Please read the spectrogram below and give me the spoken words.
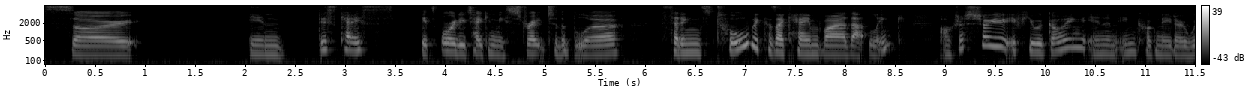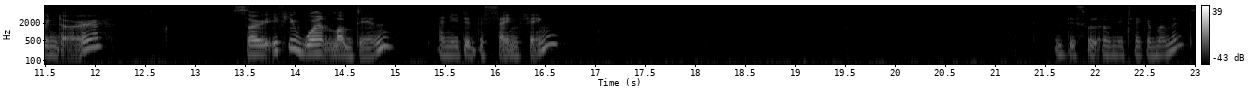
So in this case, it's already taken me straight to the blur settings tool because I came via that link. I'll just show you if you were going in an incognito window, so if you weren't logged in and you did the same thing, this will only take a moment.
